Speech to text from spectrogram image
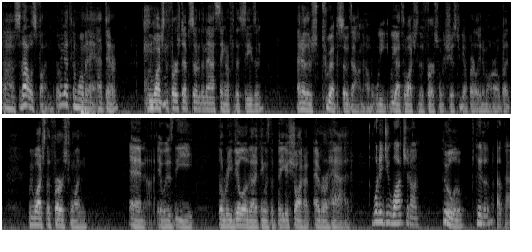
Uh, so that was fun. Then we got to come home and have dinner. We watched the first episode of The Masked Singer for this season. I know there's two episodes out now, but we, we got to watch the first one. She has to be up early tomorrow, but we watched the first one, and it was the the reveal of it. I think was the biggest shock I've ever had. What did you watch it on? Hulu, Hulu. Okay.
